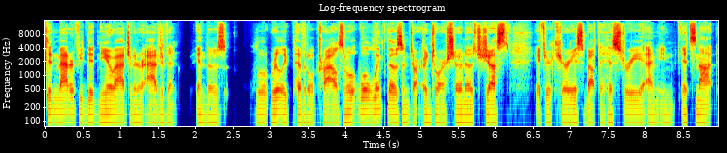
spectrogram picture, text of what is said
didn't matter if you did neoadjuvant or adjuvant in those really pivotal trials. And we'll, we'll link those into our, into our show notes just if you're curious about the history. I mean, it's not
